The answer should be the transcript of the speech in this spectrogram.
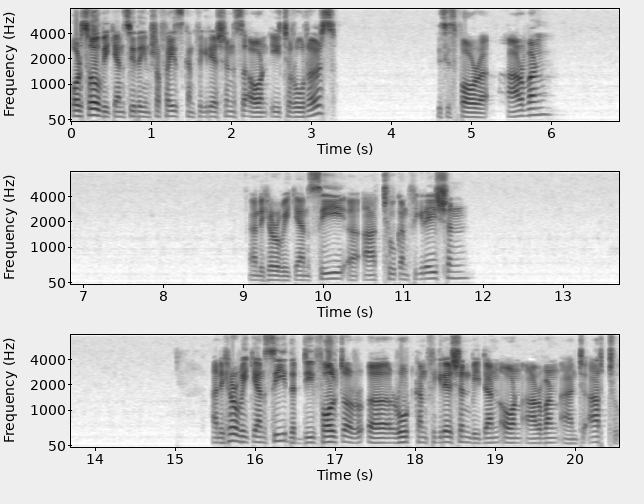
Also we can see the interface configurations on each routers. This is for R1 and here we can see uh, R2 configuration. And here we can see the default uh, uh, route configuration we done on R1 and R2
